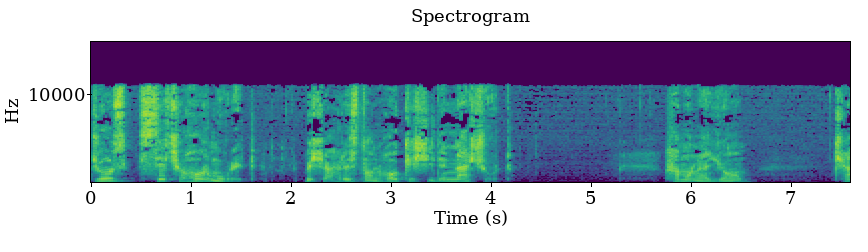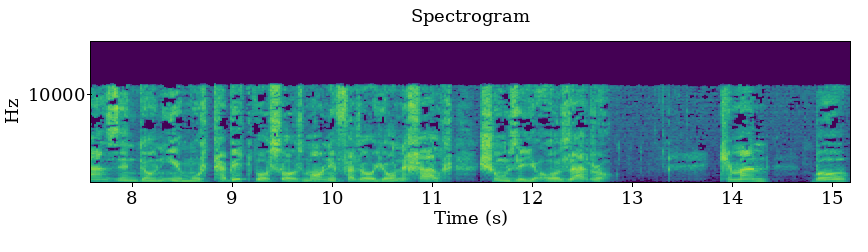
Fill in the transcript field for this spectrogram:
جز سه چهار مورد به شهرستانها کشیده نشد. همان ایام چند زندانی مرتبط با سازمان فدایان خلق 16 آذر را که من با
